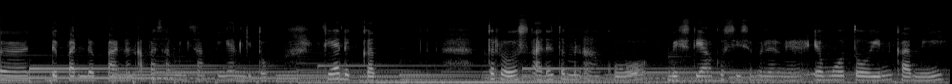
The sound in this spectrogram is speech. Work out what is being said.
uh, depan-depanan apa samping-sampingan gitu. Dia deket. Terus ada temen aku bestie aku sih sebenarnya yang motoin kami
